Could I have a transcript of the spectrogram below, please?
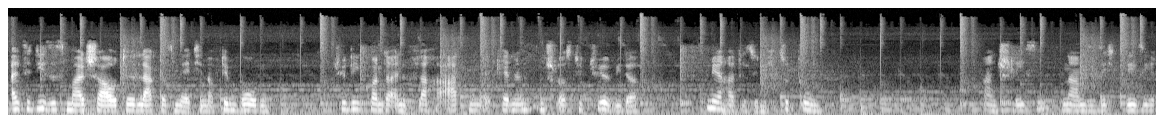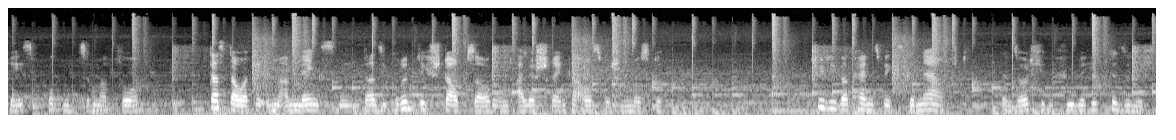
Als sie dieses Mal schaute, lag das Mädchen auf dem Boden. Julie konnte eine flache Atmung erkennen und schloss die Tür wieder. Mehr hatte sie nicht zu tun. Anschließend nahm sie sich Desirees Puppenzimmer vor. Das dauerte immer am längsten, da sie gründlich Staubsaugen und alle Schränke auswischen musste. Julie war keineswegs genervt, denn solche Gefühle hegte sie nicht.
